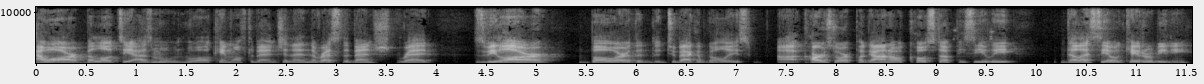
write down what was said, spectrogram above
Aouar, Belotti, Azmoun, who all came off the bench. And then the rest of the bench read Svilar, Boer, the, the two backup goalies, uh, Karsdorp, Pagano, Costa, Pisilli, D'Alessio, and Cherubini.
